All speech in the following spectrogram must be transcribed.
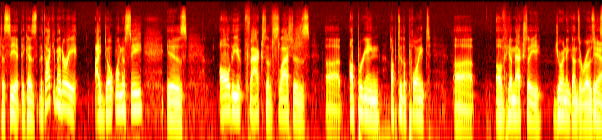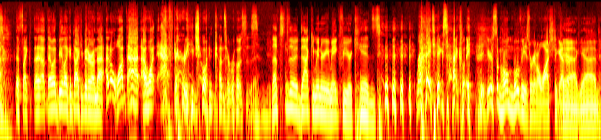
to see it because the documentary I don't want to see is all the facts of Slash's uh, upbringing up to the point uh, of him actually joining Guns N' Roses. Yeah. That's like that, that would be like a documentary on that. I don't want that. I want after he joined Guns N' Roses. that's the documentary you make for your kids. right, exactly. Here's some home movies we're gonna watch together. yeah, God.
